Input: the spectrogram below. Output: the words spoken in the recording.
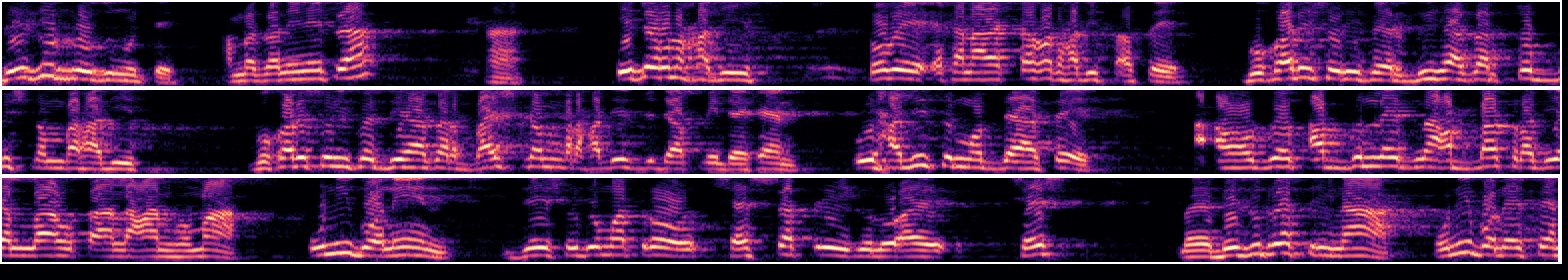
বেজুর রজনীতে। আমরা জানি না এটা? হ্যাঁ এটা হলো হাদিস। তবে এখানে আরেকটা কথা হাদিস আছে। বুখারি শরীফের দুই হাজার চব্বিশ নম্বর হাদিস। বুখারি শরীফের দুই হাজার বাইশ নম্বর হাদিস যদি আপনি দেখেন, ওই হাদিসের মধ্যে আছে হজরত আব্দুল্লাহ ইবনে আব্বাস রাদিয়াল্লাহু তাআলা আনহুমা, উনি বলেন যে শুধুমাত্র শেষ রাত্রি এগুলো শেষ বেজুর না, উনি বলেছেন,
